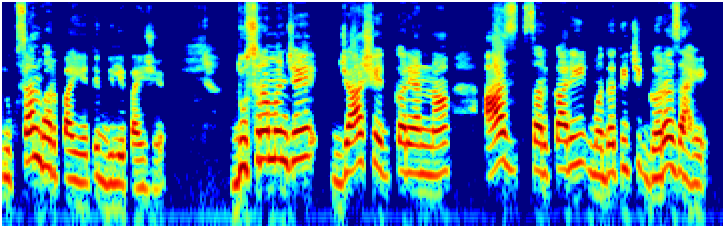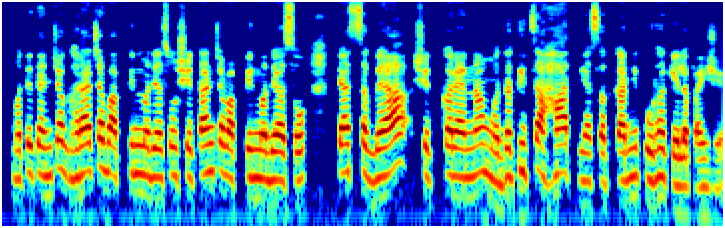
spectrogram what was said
नुकसान भरपाई आहे ती दिली पाहिजे. दुसरं म्हणजे ज्या शेतकऱ्यांना आज सरकारी मदतीची गरज आहे मग ते त्यांच्या घराच्या बाबतींमध्ये असो शेतांच्या बाबतींमध्ये असो त्या सगळ्या शेतकऱ्यांना मदतीचा हात या सरकारने पुढं केलं पाहिजे.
